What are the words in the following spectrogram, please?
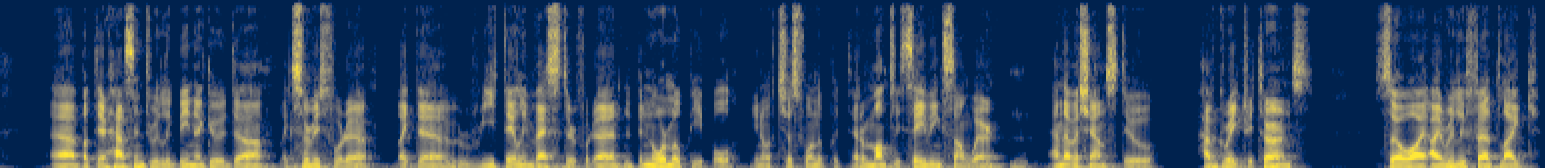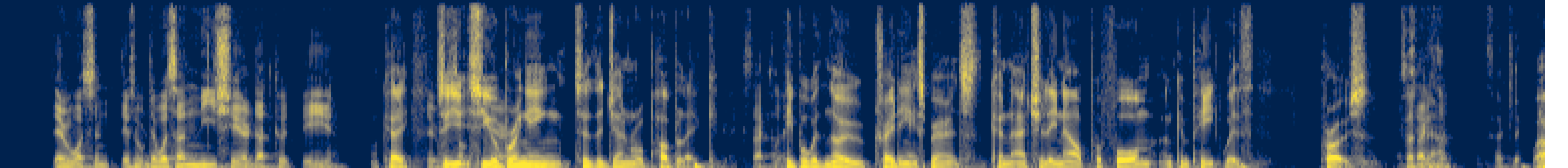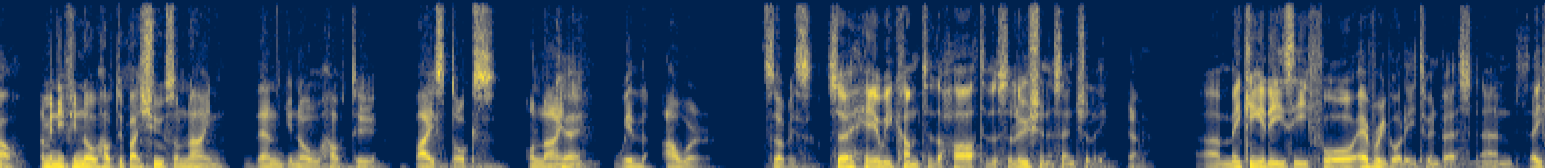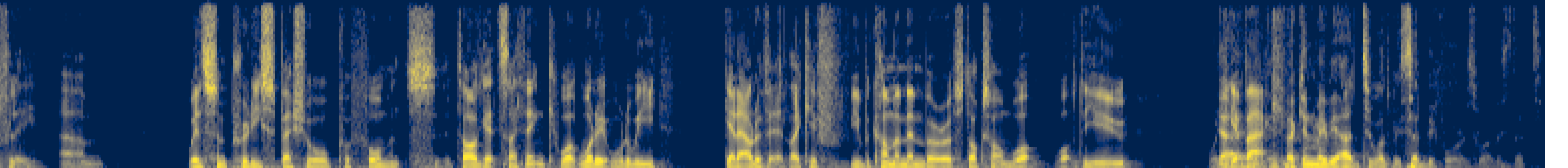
uh, but there hasn't really been a good uh, like service for the like the retail investor for the the normal people. You know, just want to put their monthly savings somewhere and have a chance to have great returns. So I, I really felt like there wasn't there was a niche here that could be okay, There so you, so you're there. bringing to the general public Exactly. people with no trading experience can actually now perform and compete with pros. exactly. Yeah, exactly. Wow. I mean, if you know how to buy shoes online, then you know how to buy stocks online Okay. with our service. So here we come to the heart of the solution, essentially, Yeah. um, making it easy for everybody to invest and safely. Um, with some pretty special performance targets, I think. What what do, what do we get out of it? Like, if you become a member of Stocksholm, what what do you what do you get back? If I can maybe add to what we said before as well, is that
